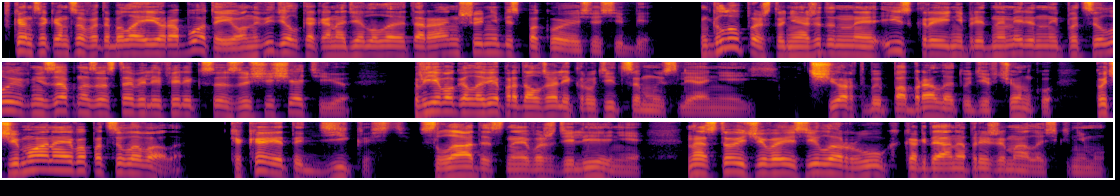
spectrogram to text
В конце концов, это была ее работа, и он видел, как она делала это раньше, не беспокоясь о себе. Глупо, что неожиданная искра и непреднамеренный поцелуй внезапно заставили Феликса защищать ее. В его голове продолжали крутиться мысли о ней. Черт бы побрал эту девчонку. Почему она его поцеловала? Какая-то дикость, сладостное вожделение, настойчивая сила рук, когда она прижималась к нему.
